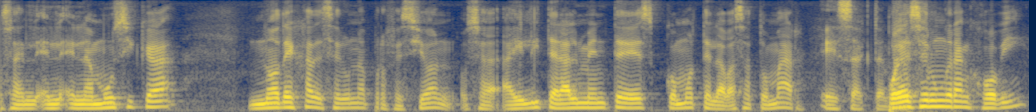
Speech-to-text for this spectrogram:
sea, en la música no deja de ser una profesión. O sea, ahí literalmente es cómo te la vas a tomar. Exactamente. Puede ser un gran hobby,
